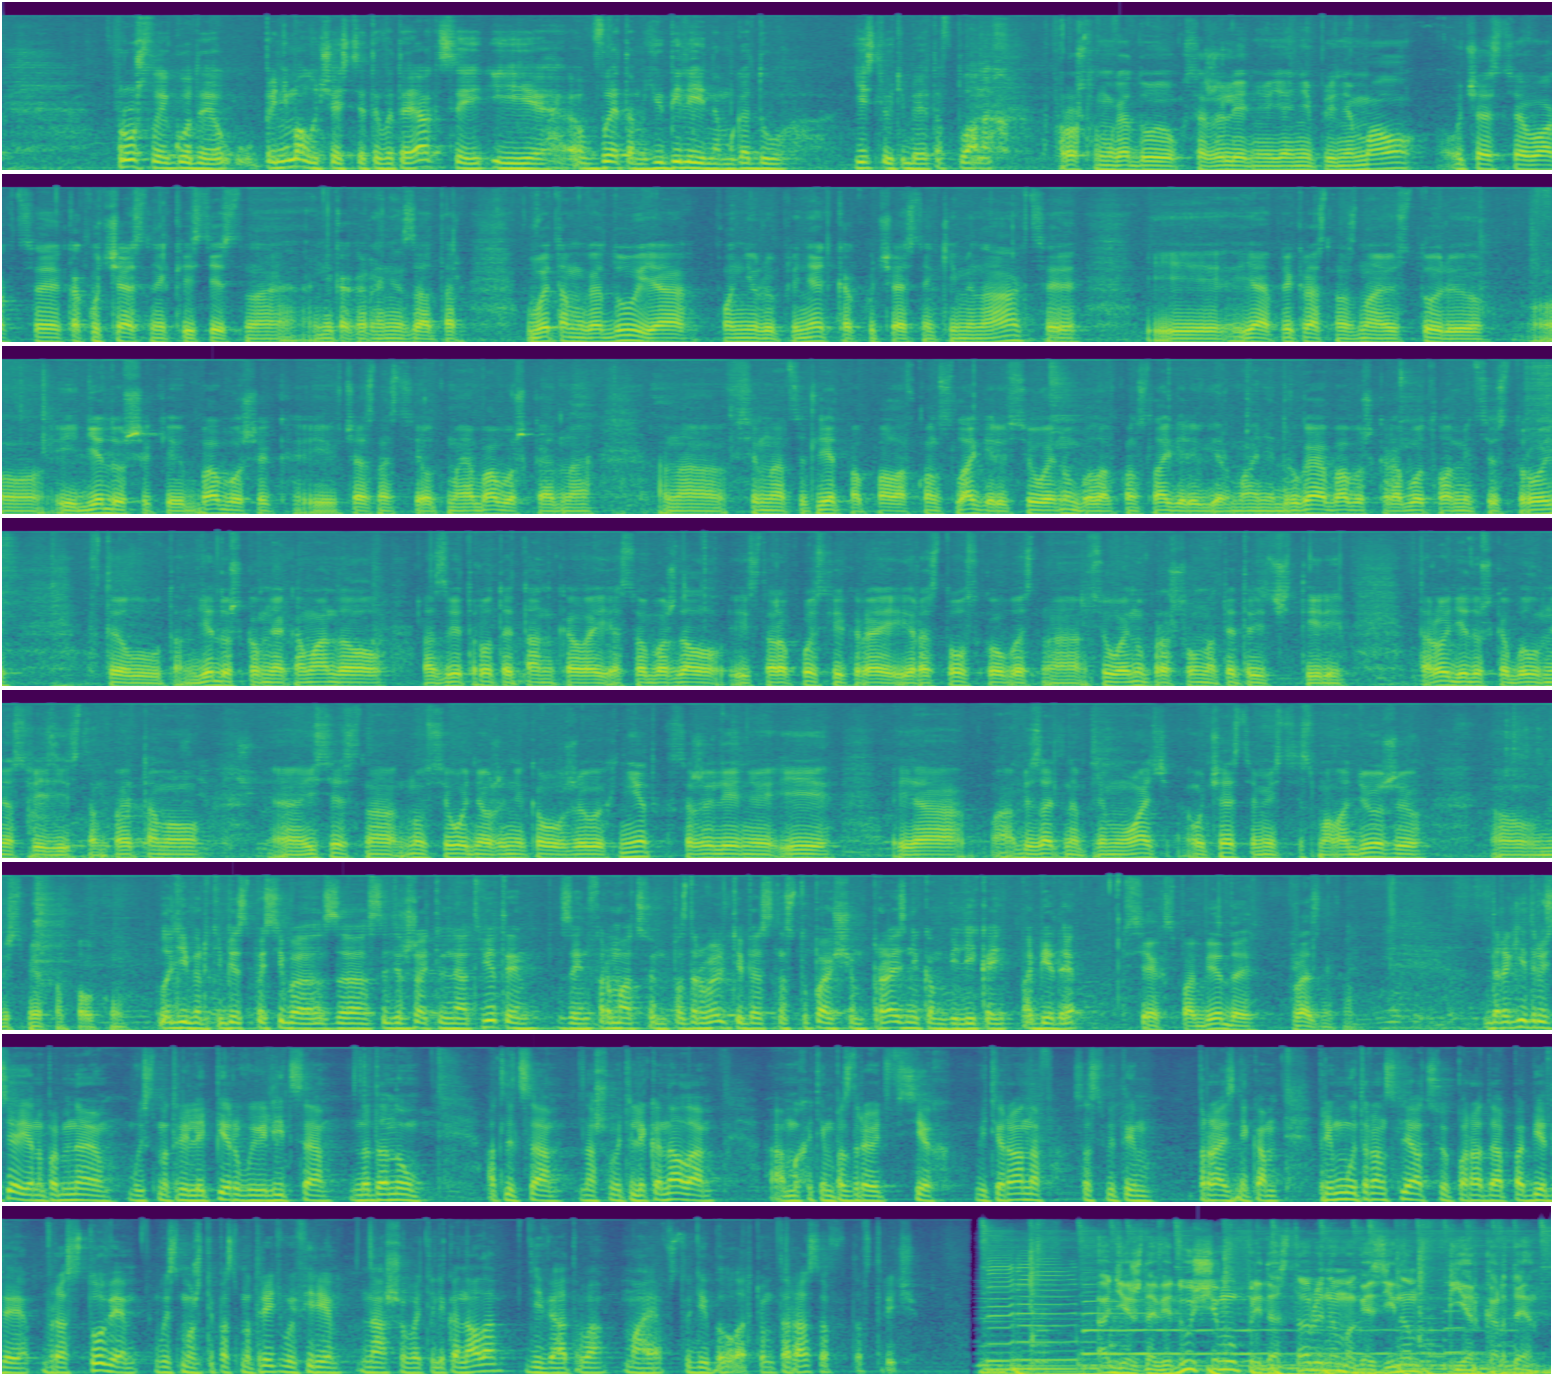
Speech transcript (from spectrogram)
В прошлые годы принимал участие ты в этой акции, и в этом юбилейном году есть ли у тебя это в планах? В прошлом году, к сожалению, я не принимал участие в акции, как участник, естественно, а не как организатор. В этом году я планирую принять как участник именно акции. И я прекрасно знаю историю и дедушек, и бабушек, и в частности, вот моя бабушка, она, она в 17 лет попала в концлагерь, и всю войну была в концлагере в Германии. Другая бабушка работала медсестрой тылу. Там дедушка у меня командовал разведротой танковой, освобождал и Старопольский край, и Ростовскую область. На всю войну прошел на Т-34. Второй дедушка был у меня связистом. Поэтому, э, естественно, ну, сегодня уже никого в живых нет, к сожалению. И я обязательно приму уч- участие вместе с молодежью э, в бессмертном полку. Владимир, тебе спасибо за содержательные ответы, за информацию. Поздравляю тебя с наступающим праздником Великой Победы. Всех с победой, праздником! Дорогие друзья, я напоминаю, вы смотрели «Первые лица на Дону» от лица нашего телеканала. А Мы хотим поздравить всех ветеранов со святым праздником. Прямую трансляцию Парада Победы в Ростове вы сможете посмотреть в эфире нашего телеканала 9 мая. В студии был Артем Тарасов. До встречи. Одежда ведущему предоставлена магазином Пьер Карден.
